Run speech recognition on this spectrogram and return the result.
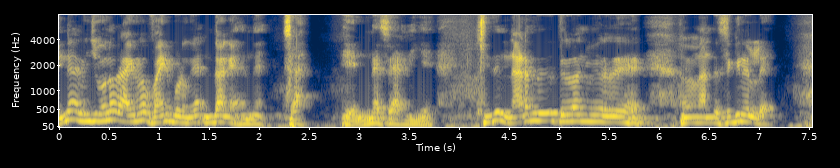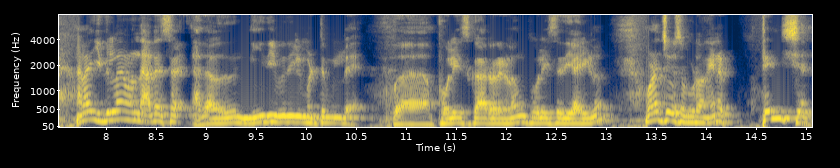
என்ன மிஞ்சி போனால் ஒரு ஐநூறுவா ஃபைன் போடுங்க. இந்தாங்க என்ன? சார் என்ன சார் நீங்கள் இது நடந்தது திருவான்மையூர் அந்த சிக்னலில் ஆனால் இதெல்லாம் வந்து அதை சார் அதாவது நீதிபதிகள் மட்டும் இல்லை போலீஸ்காரர்களும் போலீஸ் அதிகாரிகளும் உணர்ச்சி வசப்படுவாங்க. ஏன்னா டென்ஷன்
